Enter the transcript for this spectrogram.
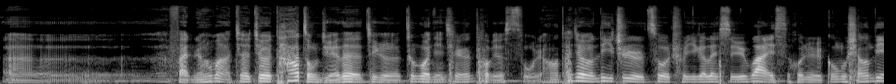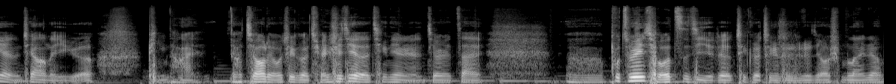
呃，反正嘛，就就他总觉得这个中国年轻人特别俗，然后他就立志做出一个类似于 Vice 或者是公路商店这样的一个平台，要交流这个全世界的青年人，就是在嗯不追求自己的这个这个这个叫什么来着？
